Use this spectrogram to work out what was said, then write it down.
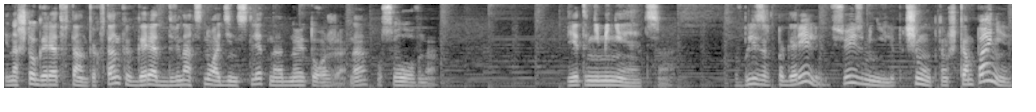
и на что горят в танках. В танках горят 12, ну 11 лет на одно и то же, да, условно. И это не меняется. В Blizzard погорели, все изменили. Почему? Потому что компания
